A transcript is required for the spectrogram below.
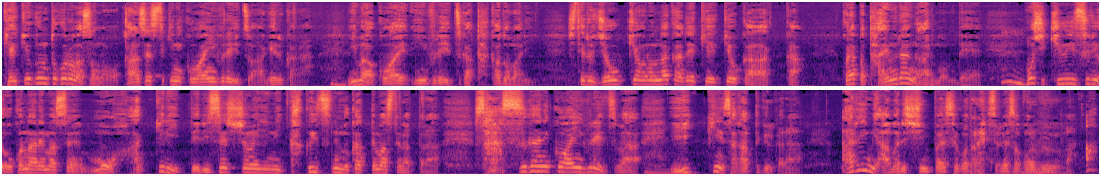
結局のところはその間接的にコアインフレ率を上げるから、うん、今はコアインフレ率が高止まりしてる状況の中で景況感悪化。これやっぱタイムラインがあるもんで、うん、もし QE3 行われません、もうはっきり言ってリセッション入りに確実に向かってますってなったら、さすがにコアインフレ率は一気に下がってくるから、ある意味あまり心配することはないですよね、そこの部分は。あ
